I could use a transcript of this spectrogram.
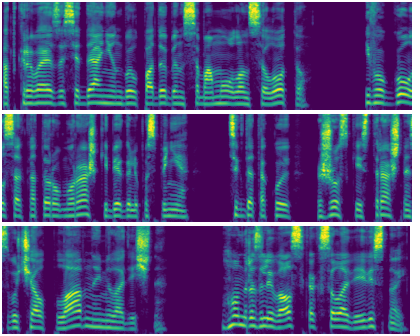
Открывая заседание, он был подобен самому Ланселоту. Его голос, от которого мурашки бегали по спине, всегда такой жесткий и страшный, звучал плавно и мелодично. Он разливался, как соловей весной.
